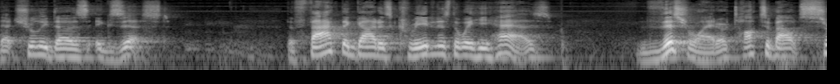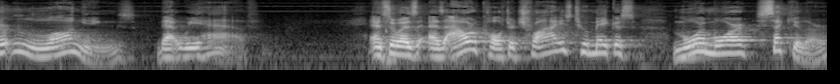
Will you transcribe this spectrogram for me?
that truly does exist, the fact that God has created us the way he has this writer talks about certain longings that we have. And so, as, as our culture tries to make us more and more secular,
